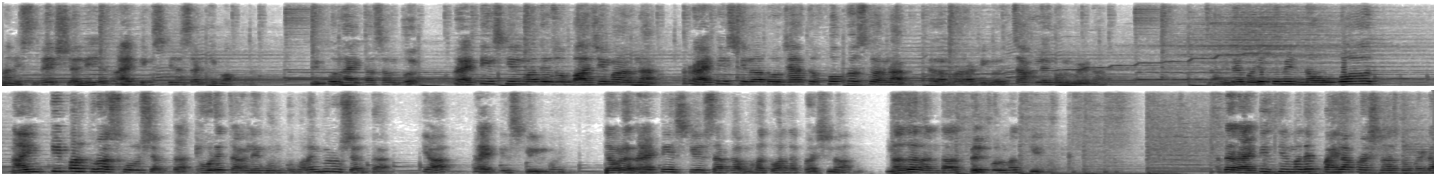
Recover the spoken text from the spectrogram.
आणि स्पेशली रायटिंग स्किलसाठी वापरा. मी पुन्हा एकदा सांगतोय रायटिंग स्किलमध्ये जो बाजी मारणार रायटिंग स्किलला तो जास्त फोकस करणार त्याला मराठीमध्ये चांगले गुण मिळणार. चांगले म्हणजे तुम्ही नव्वद नाईन्टी पण क्रॉस करू शकता. एवढे चांगले गुण तुम्हाला मिळू शकतात या रायटिंग स्किलमुळे त्यामुळे रायटिंग स्किल सारखा महत्त्वाचा प्रश्न नजरअंदाज बिलकुल मत केली आता रायटिंग स्किलमध्ये पहिला प्रश्न असतो बेटा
